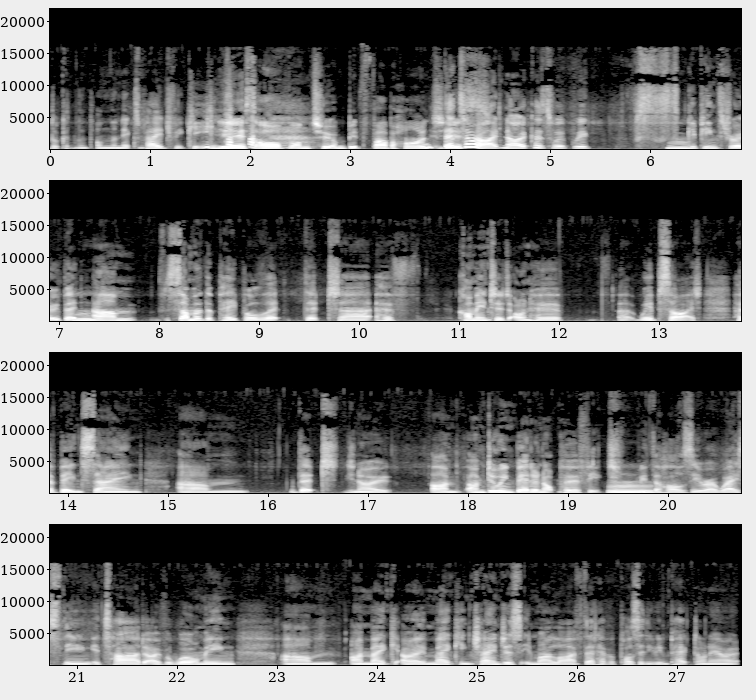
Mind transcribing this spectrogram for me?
look at the, on the next page, Vicky. yes? Oh, I'm too. I'm a bit far behind. That's yes. all right. No, because we're, we're skipping through. But um, some of the people that that uh, have commented on her uh, website have been saying um, that you know. I'm I'm doing better, not perfect, with the whole zero waste thing. It's hard, overwhelming. Um, I'm make I'm making changes in my life that have a positive impact on our,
